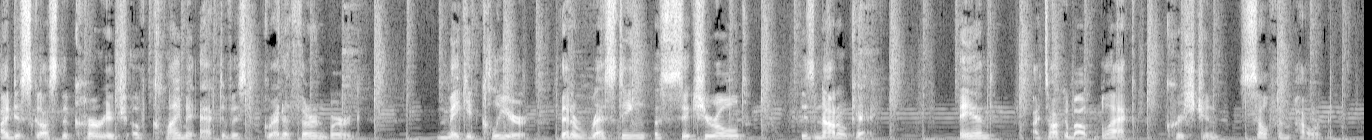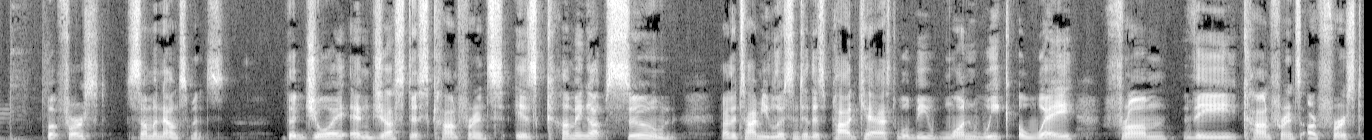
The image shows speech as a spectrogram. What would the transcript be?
I discuss the courage of climate activist Greta Thunberg. Make it clear that arresting a six year old is not okay. And I talk about black Christian self empowerment. But first, some announcements. The Joy and Justice Conference is coming up soon. By the time you listen to this podcast, we'll be one week away from the conference, our first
